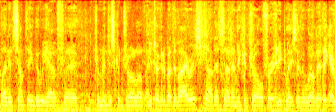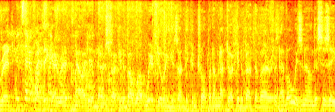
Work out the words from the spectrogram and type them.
but it's something that we have uh, tremendous control of. You're talking about the virus? No, that's not under control for any place in the world. I think I read. I think I read. No, I didn't. I was talking about what we're doing is under control, but I'm not talking about the virus. And I've always known this is a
